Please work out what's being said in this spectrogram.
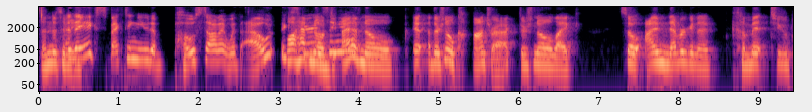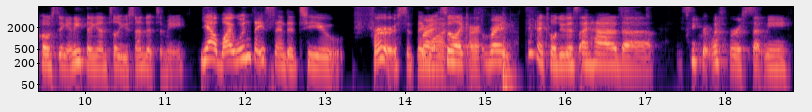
Send it to Are me." they expecting you to post on it without? well, I have no experiencing I have no it, there's no contract. There's no like so I'm never to commit to posting anything until you send it to me. Yeah, why wouldn't they send it to you first if they right. want? so like or- right, I think I told you this. I had uh Secret Whispers sent me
